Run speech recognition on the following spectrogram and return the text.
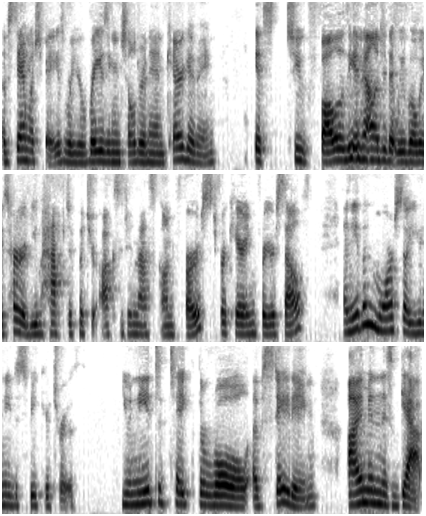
of sandwich phase where you're raising children and caregiving it's to follow the analogy that we've always heard you have to put your oxygen mask on first for caring for yourself and even more so you need to speak your truth you need to take the role of stating i'm in this gap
